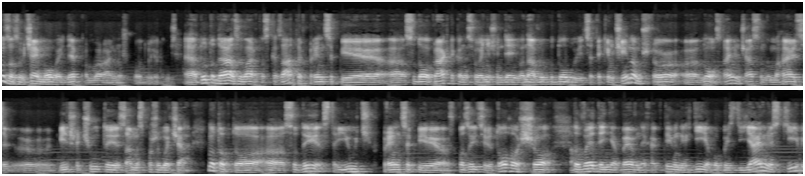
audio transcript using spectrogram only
Ну зазвичай мова йде про моральну шкоду якусь. Е, Тут одразу варто сказати, в принципі, е, судова практика на сьогоднішній день вона вибудовується таким чином, що е, ну останнім часом намагаються е, більше чути саме споживача. Ну тобто е, суди стають в принципі в позицію того, що доведення певних активних дій або бездіяльності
